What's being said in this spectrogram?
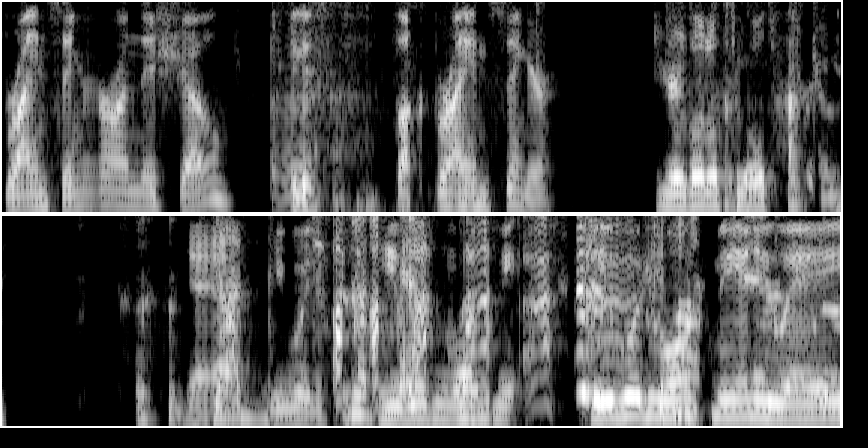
Bryan Singer on this show? Because Ugh. fuck Bryan Singer. You're a little too old for him. Yeah, God. he wouldn't. He wouldn't want me. He wouldn't want me anyway.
